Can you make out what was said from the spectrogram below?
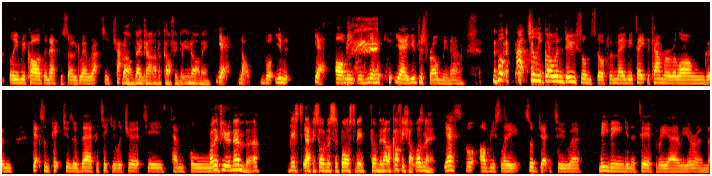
actually record an episode where we're actually chatting. Well, they can't have a coffee, but you know what I mean. Yeah, no, but you, yeah, or meet with Nick. Yeah, you've just thrown me now. But actually, go and do some stuff, and maybe take the camera along and get some pictures of their particular churches, temples. Well, if you remember, this yeah. episode was supposed to be filmed in our coffee shop, wasn't it? Yes, but obviously subject to uh, me being in a tier three area, and,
